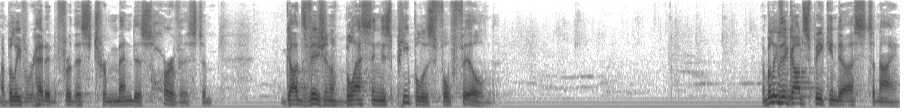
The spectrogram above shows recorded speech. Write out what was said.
I believe we're headed for this tremendous harvest. God's vision of blessing his people is fulfilled. I believe that God's speaking to us tonight.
